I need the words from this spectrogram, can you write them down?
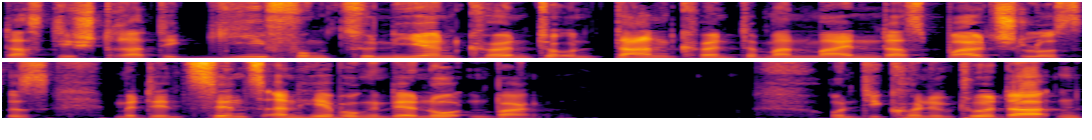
dass die Strategie funktionieren könnte und dann könnte man meinen, dass bald Schluss ist mit den Zinsanhebungen der Notenbanken. Und die Konjunkturdaten,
